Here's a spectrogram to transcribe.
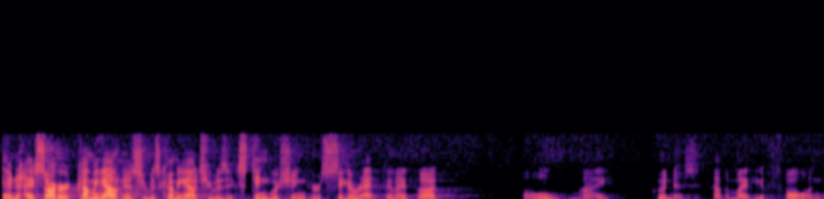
and I saw her coming out, and as she was coming out, she was extinguishing her cigarette, and I thought, oh my goodness, how the mighty have fallen.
